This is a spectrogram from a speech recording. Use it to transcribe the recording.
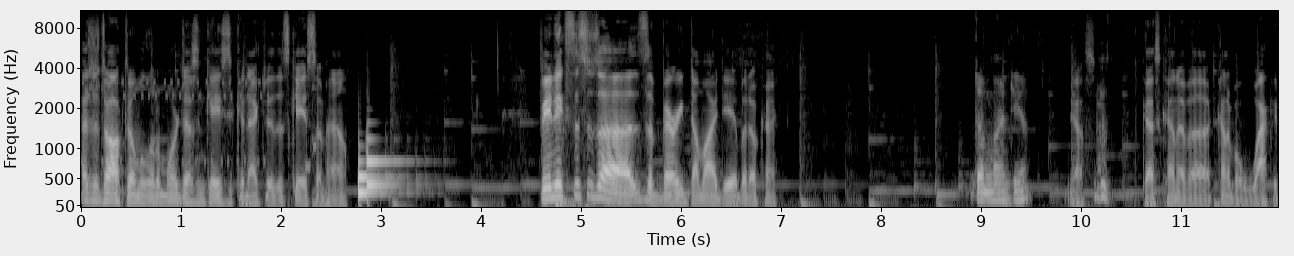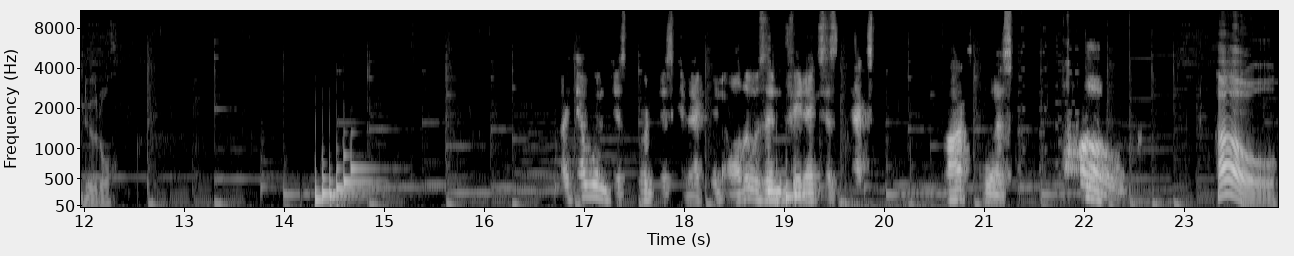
I should talk to him a little more just in case he's connected to this case somehow. Phoenix, this is a this is a very dumb idea, but okay. Dumb idea. Yes. this guy's kind of a kind of a wackadoodle. Like that wouldn't just were disconnected. All that was in Phoenix's text box was oh. Ho!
